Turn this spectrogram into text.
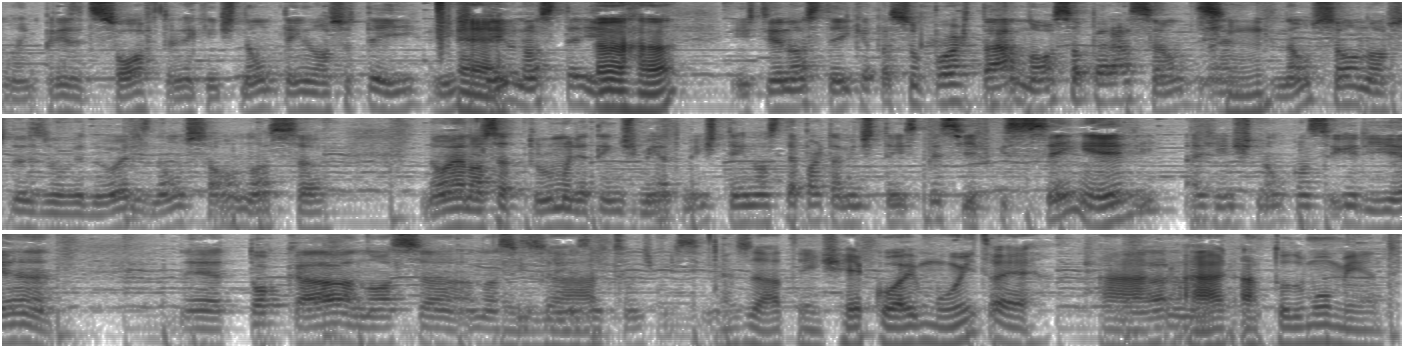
uma empresa de software, né? que a gente não tem o nosso TI. A gente É. tem o nosso TI. Aham, A gente tem o nosso TI que é para suportar a nossa operação. Né? Não são nossos desenvolvedores, não são nossa, não é a nossa turma de atendimento, mas a gente tem nosso departamento de TI específico. E sem ele, a gente não conseguiria né, tocar a nossa, a nossa Exato. empresa como a gente precisa. Exato, a gente recorre muito é, a, a, a todo momento.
